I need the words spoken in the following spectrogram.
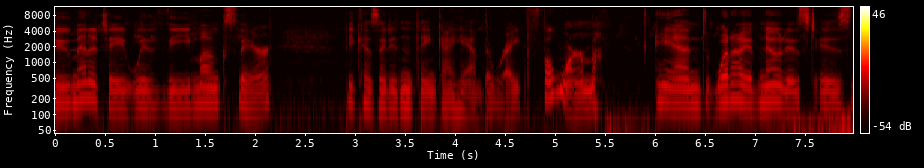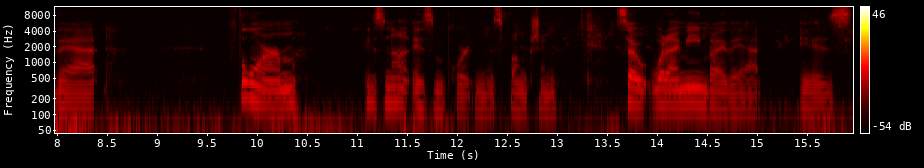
to meditate with the monks there because I didn't think I had the right form. And what I have noticed is that form is not as important as function. So, what I mean by that is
